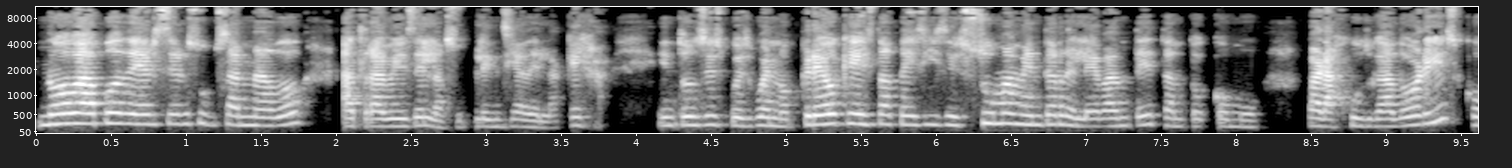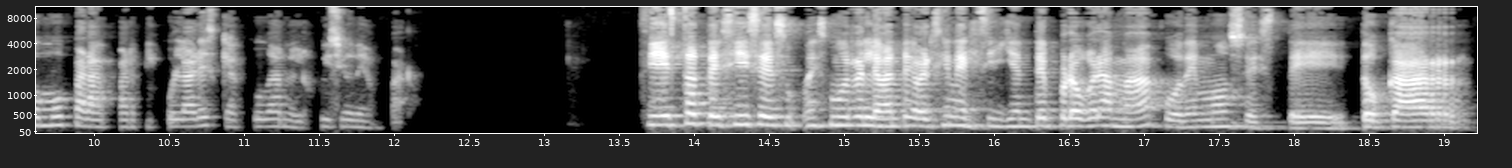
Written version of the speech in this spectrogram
no va a poder ser subsanado a través de la suplencia de la queja. Entonces, pues bueno, creo que esta tesis es sumamente relevante tanto como para juzgadores como para particulares que acudan al juicio de amparo. Sí, esta tesis es, muy relevante. A ver si en el siguiente programa podemos este, tocar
